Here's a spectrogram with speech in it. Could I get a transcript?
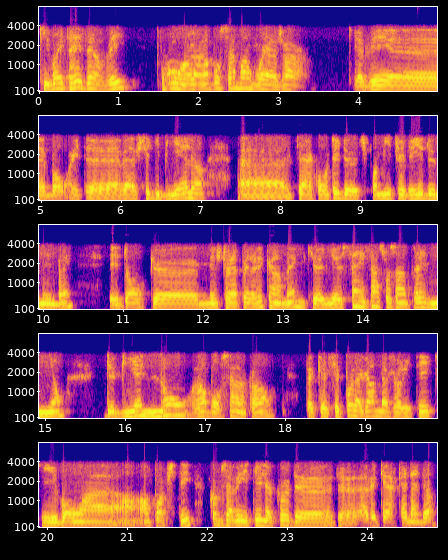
qui vont être réservés pour le remboursement aux voyageurs qui avaient euh, bon avait acheté des billets là euh, à compter du 1er février 2020. Et donc, euh, mais je te rappellerai quand même qu'il y a 573 millions de billets non remboursés encore fait que c'est pas la grande majorité qui vont en, profiter, comme ça avait été le cas de, avec Air Canada.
